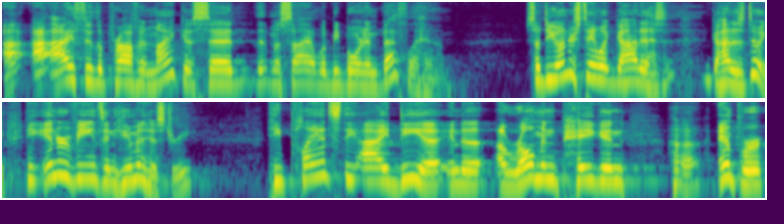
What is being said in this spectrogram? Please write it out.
I, I, I, through the prophet Micah, said that Messiah would be born in Bethlehem. So, do you understand what God is, God is doing? He intervenes in human history. He plants the idea into a Roman pagan uh, emperor,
